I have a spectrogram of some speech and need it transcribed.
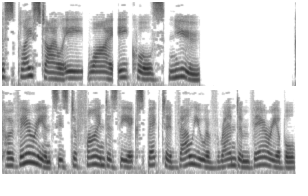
display style e y equals nu. Covariance is defined as the expected value of random variable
